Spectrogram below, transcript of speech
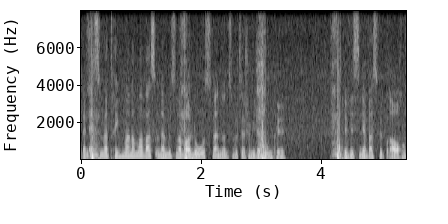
Dann essen wir, trinken wir nochmal was und dann müssen wir aber los, weil ansonsten wird es ja schon wieder dunkel. Wir wissen ja, was wir brauchen.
